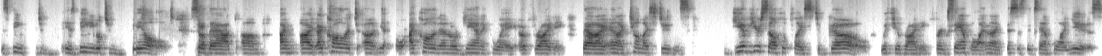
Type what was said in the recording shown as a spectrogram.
is being to is being able to build so that um, I'm I, I, call it uh, I call it an organic way of writing that I and I tell my students give yourself a place to go with your writing. For example, I like this is the example I use.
